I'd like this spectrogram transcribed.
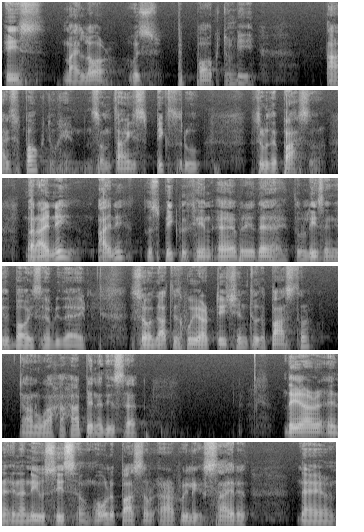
He's my Lord who spoke to me. I spoke to Him. Sometimes He speaks through, through the pastor, but I need, I need to speak with Him every day, to listen His voice every day. So that is we are teaching to the pastor, and what happened is that they are in a, in a new season. All the pastors are really excited. The,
